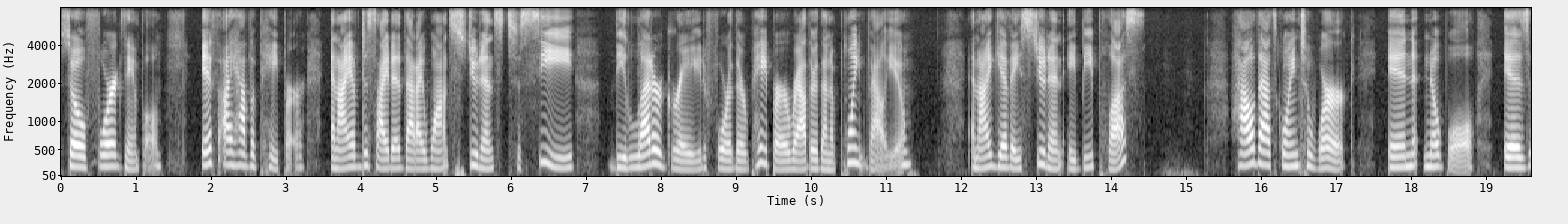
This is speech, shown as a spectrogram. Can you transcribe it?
So for example, if I have a paper and I have decided that I want students to see the letter grade for their paper rather than a point value, and I give a student a B plus, how that's going to work in Notebowl is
